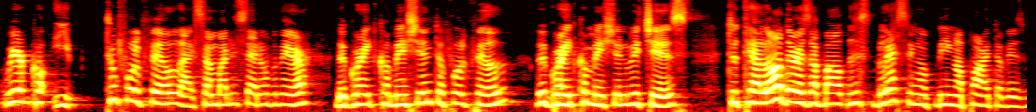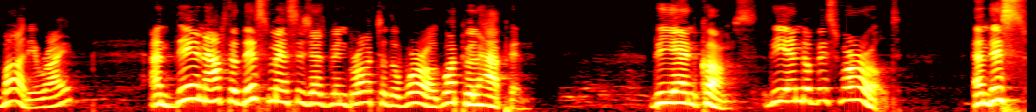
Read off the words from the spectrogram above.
We are co- to fulfill, like somebody said over there, the Great Commission, to fulfill the Great Commission, which is to tell others about this blessing of being a part of His body, right? And then, after this message has been brought to the world, what will happen? The end comes, the end of this world. And this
